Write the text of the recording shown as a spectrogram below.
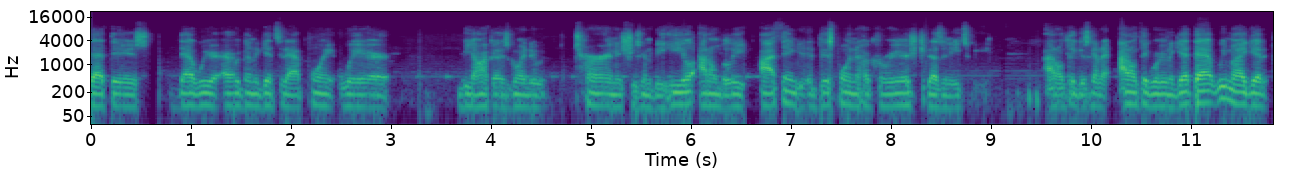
that there's that we're ever going to get to that point where bianca is going to turn and she's going to be healed i don't believe i think at this point in her career she doesn't need to be i don't think it's gonna i don't think we're gonna get that we might get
